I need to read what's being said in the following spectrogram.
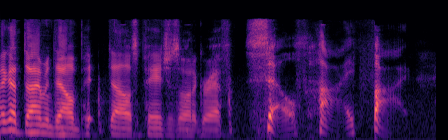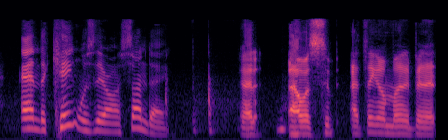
I got Diamond Dallas Page's autograph. Self high five. And the King was there on Sunday. I was, I think I might have been at,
